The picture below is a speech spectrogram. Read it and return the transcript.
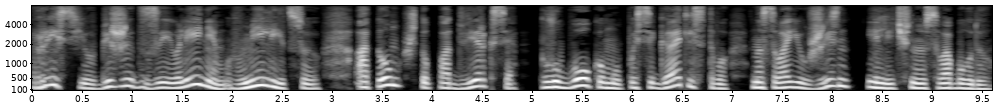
рысью бежит с заявлением в милицию о том, что подвергся глубокому посягательству на свою жизнь и личную свободу.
